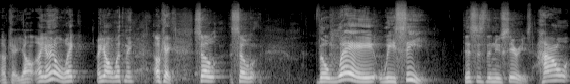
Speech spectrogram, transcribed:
Okay, y'all, are y'all awake? Are y'all with me? Okay, so so the way we see, this is the new series. How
